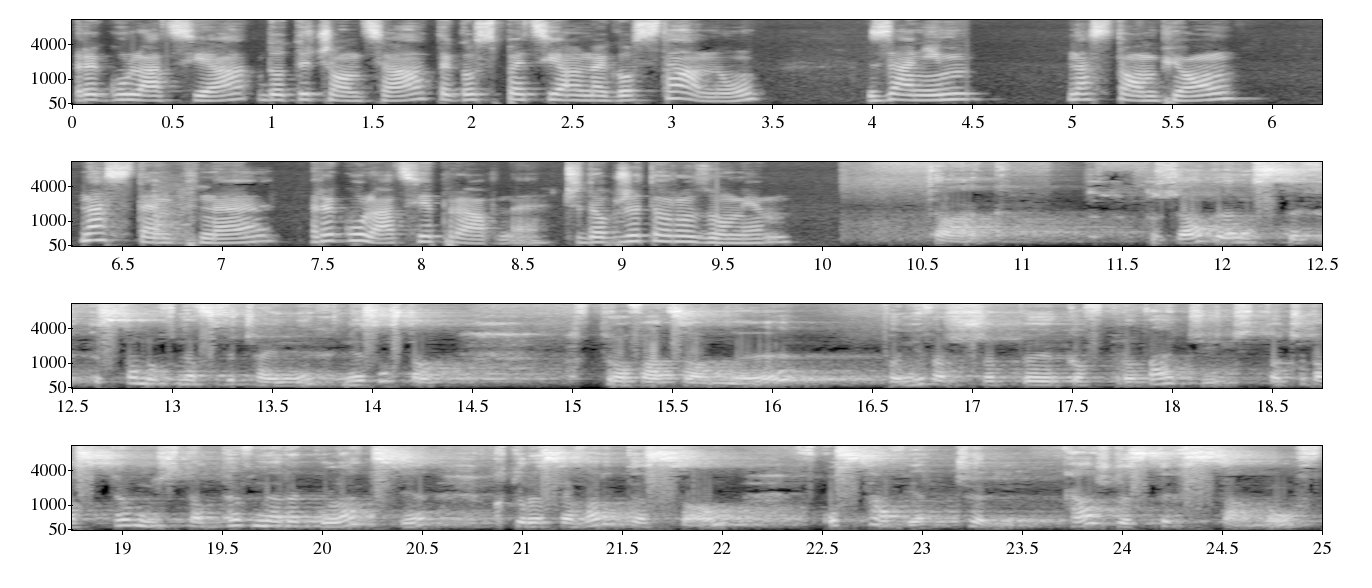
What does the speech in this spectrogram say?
regulacja dotycząca tego specjalnego stanu, zanim nastąpią następne regulacje prawne. Czy dobrze to rozumiem? Tak. Żaden z tych stanów nadzwyczajnych nie został wprowadzony, ponieważ żeby go wprowadzić, to trzeba spełnić tam pewne regulacje, które zawarte są ustawie, czyli każdy z tych stanów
